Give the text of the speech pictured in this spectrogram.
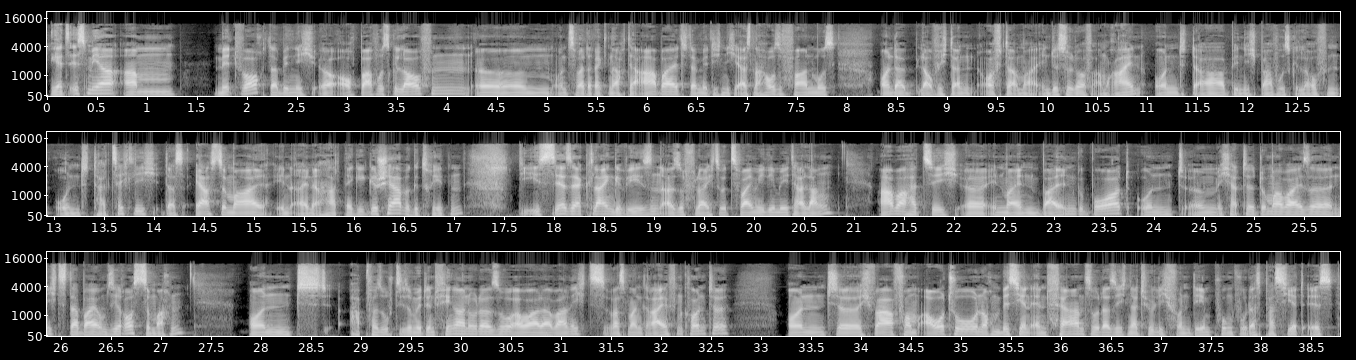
Jetzt ist mir am Mittwoch, da bin ich äh, auch barfuß gelaufen ähm, und zwar direkt nach der Arbeit, damit ich nicht erst nach Hause fahren muss. Und da laufe ich dann öfter mal in Düsseldorf am Rhein und da bin ich barfuß gelaufen und tatsächlich das erste Mal in eine hartnäckige Scherbe getreten. Die ist sehr, sehr klein gewesen, also vielleicht so zwei Millimeter lang aber hat sich äh, in meinen Ballen gebohrt und ähm, ich hatte dummerweise nichts dabei, um sie rauszumachen und habe versucht, sie so mit den Fingern oder so, aber da war nichts, was man greifen konnte. Und äh, ich war vom Auto noch ein bisschen entfernt, so dass ich natürlich von dem Punkt, wo das passiert ist,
